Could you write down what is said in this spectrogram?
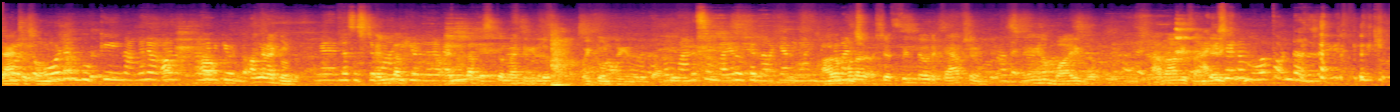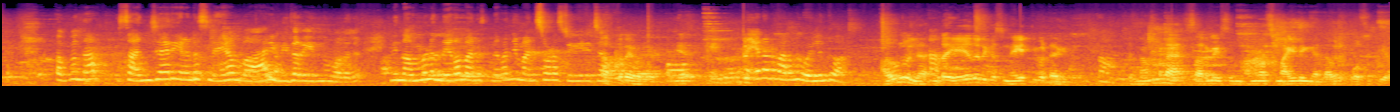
ചാൻസസ് ഓർഡർ ബുക്ക് ചെയ്യുന്ന അങ്ങനെ അങ്ങനെയൊക്കെ ഉണ്ടോ? എല്ലാ സിസ്റ്റമാറ്റിക്കലും പോയിക്കൊണ്ടിരിക്കുന്ന ഒരു ഇതാണ് അപ്പം മനസ്സും വയറും ഒക്കെ നിറയ്ക്കാൻ നിങ്ങൾ അത് നമ്മുടെ ഷെഫിന്റെ ഒരു ക്യാപ്ഷൻ ഉണ്ട്. സ്നേഹം വാരി അതാണ് സഞ്ചാരി അപ്പൊ എന്താ സഞ്ചാരികളുടെ സ്നേഹം വാരി വിതറിയുന്നു മുതൽ ഇനി നമ്മൾ നിറ മനസ് നിറഞ്ഞ മനസ്സോടെ സ്വീകരിച്ചാൽ ഏതാണ് പറഞ്ഞു എന്തുവാ? അതൊന്നുമില്ല. ഇവിടെ ഏതൊരു കേസ് നെഗറ്റീവ് ആയിട്ടായിരിക്കും ആ. നമ്മളെ സർവീസും നമ്മളെ സ്മൈലിംഗ് അല്ല അവർ പോസിറ്റീവ്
